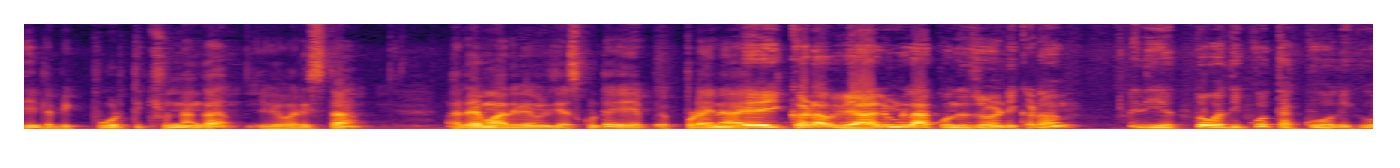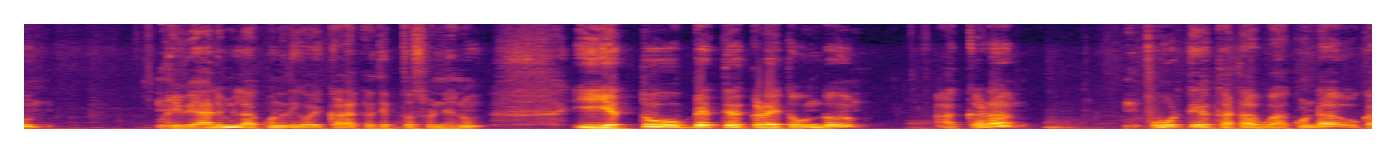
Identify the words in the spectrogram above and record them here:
దీంట్లో మీకు పూర్తి క్షుణ్ణంగా వివరిస్తా. అదే మాదిరిగా చేసుకుంటే ఎప్పుడైనా ఇక్కడ వ్యాల్యూమ్ లాక్ ఉంది చూడండి ఇక్కడ. ఇది ఎత్తు దిక్కు తక్కువ దిక్కు ఈ వ్యాల్యూమ్ లాక్ ఉన్నది ఇక్కడ అక్కడ తిప్పుతా నేను. ఈ ఎత్తు ఉబ్బెత్తు ఎక్కడైతే ఉందో అక్కడ పూర్తిగా కటాఫ్ కాకుండా ఒక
